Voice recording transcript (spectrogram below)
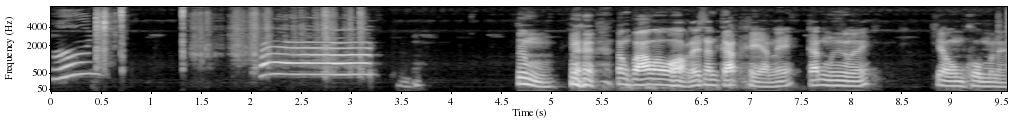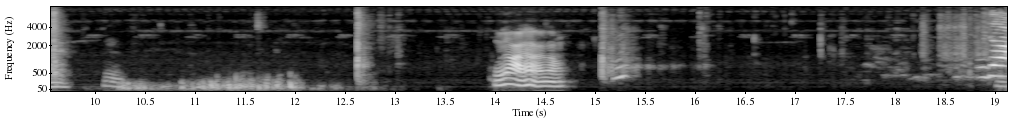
โอ้ย ตึมต้องฟ้าวเอาออกได้ฉันกัดแขนเลย กัดมือเลย เขี้ยวคมๆมานะอืมนี่ย่อยเหรอน้องอย่า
